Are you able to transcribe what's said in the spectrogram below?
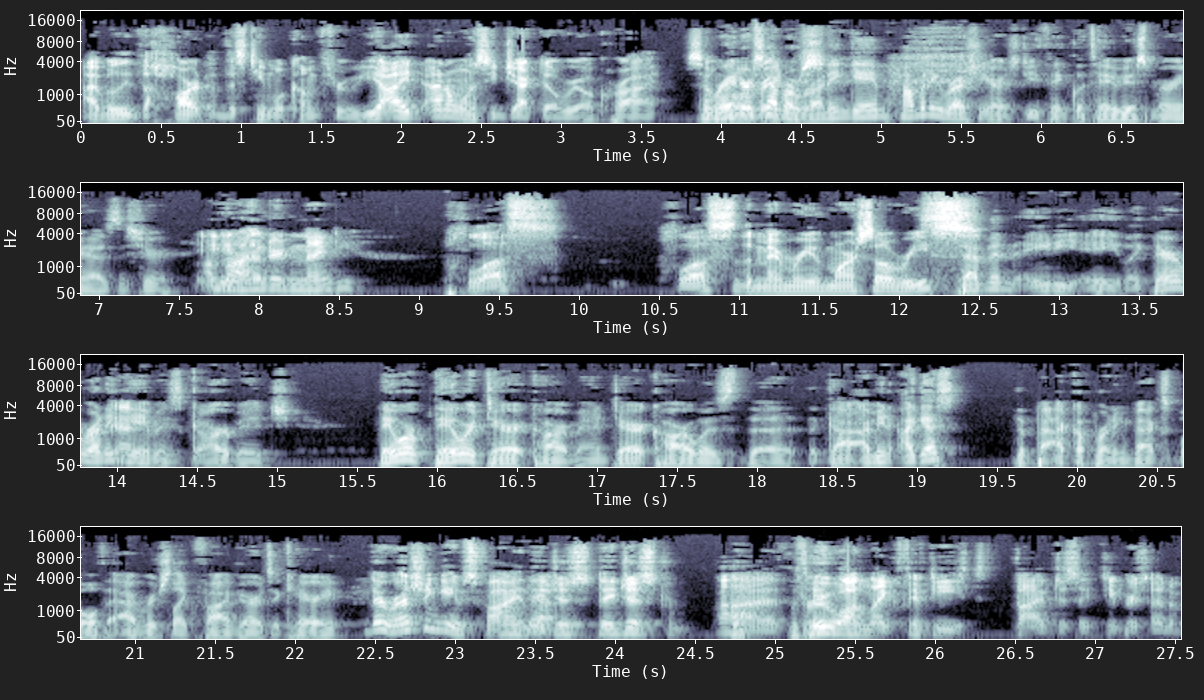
I believe the heart of this team will come through. Yeah, I, I don't want to see Jack Del Rio cry. So The I'm Raiders have a running game. How many rushing yards do you think Latavius Murray has this year? I'm 890? plus plus the memory of Marcel Reese. Seven eighty eight. Like their running Okay. game is garbage. They were they were Derek Carr, man. Derek Carr was the the guy. I mean, I guess the backup running backs both averaged like five yards a carry. Their rushing game's fine. Yeah. They just they just uh, With- with threw on like 55 to 60 percent of.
